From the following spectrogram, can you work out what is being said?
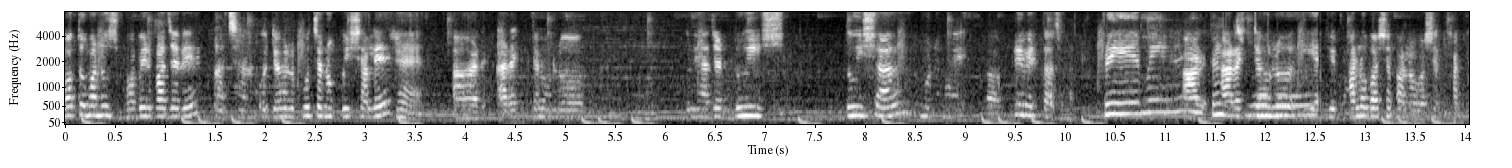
কত মানুষ ভবের বাজারে আচ্ছা। ওইটা হলো পঁচানব্বই সালে হ্যাঁ। আর আরেকটা হলো দুই হাজার দুই দুই সাল মনে হয় প্রেমের তাজমহল। প্রেমে আর আরেকটা হলো যে ভালোবাসা ভালোবাসা থাকে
